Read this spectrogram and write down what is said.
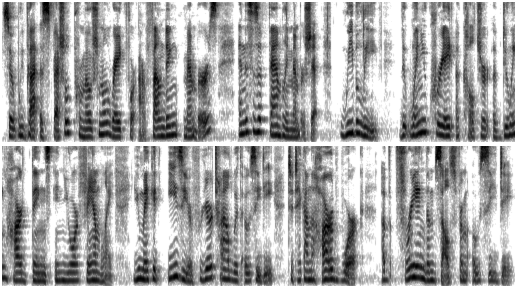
So we've got a special promotional rate for our founding members, and this is a family membership. We believe that when you create a culture of doing hard things in your family, you make it easier for your child with OCD to take on the hard work of freeing themselves from OCD.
